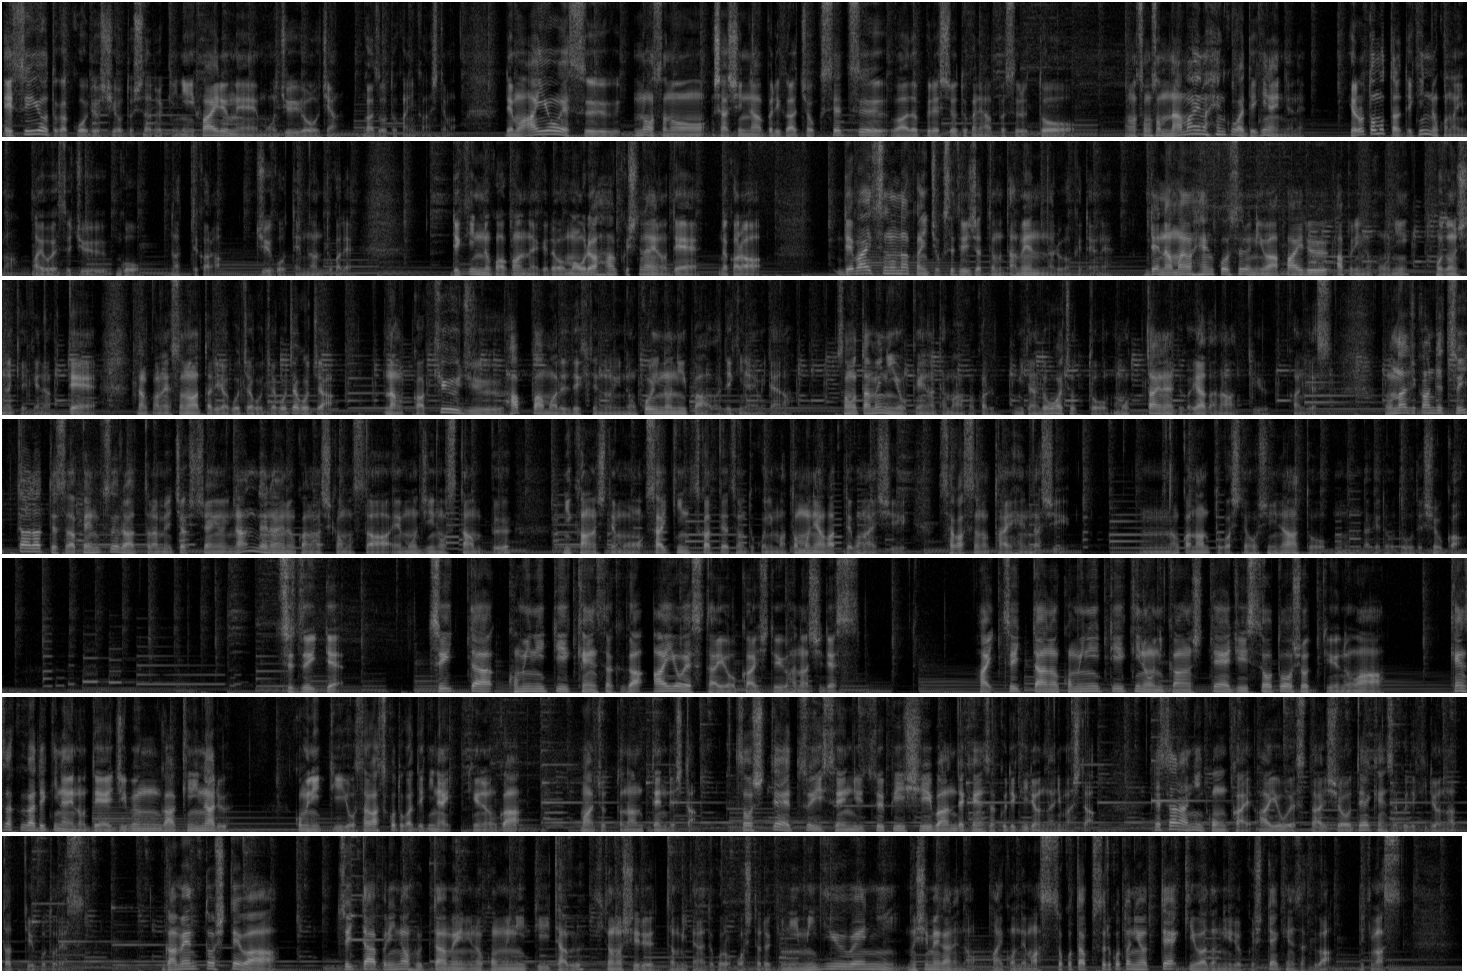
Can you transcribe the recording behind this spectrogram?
SEO とか考慮しようとした時にファイル名も重要じゃん。画像とかに関しても。でも iOS のその写真のアプリから直接ワードプレス上とかにアップするとあのそもそも名前の変更ができないんだよね。やろうと思ったらできんのかな今 iOS15 なってから。15点なんとかで。できんのかわかんないけどまあ俺は把握してないのでだからデバイスの中に直接入れちゃってもダメになるわけだよね。で、名前を変更するにはファイルアプリの方に保存しなきゃいけなくて、なんかね、そのあたりがごちゃごちゃごちゃごちゃ、なんか98%までできてるのに残りの2%ができないみたいな。そのために余計な手間がかかるみたいなとこがちょっともったいないというか嫌だなっていう感じです。同じ感じで Twitter だってさ、ペンツールあったらめちゃくちゃいいのになんでないのかなしかもさ、絵文字のスタンプに関しても最近使ったやつのとこにまともに上がってこないし、探すの大変だし、うん、なんかなんとかしてほしいなと思うんだけど、どうでしょうか。続いて、Twitter コミュニティ検索が iOS 対応開始という話です。はい、Twitter のコミュニティ機能に関して実装当初っていうのは検索ができないので自分が気になるコミュニティを探すことができないっていうのがまあちょっと難点でした。そしてつい先日 PC 版で検索できるようになりました。でさらに今回 iOS 対象で検索できるようになったっていうことです。画面としては Twitter アプリのフッターメニューのコミュニティタブ、人のシルエットみたいなところを押したときに、右上に虫眼鏡のアイコン出ます。そこタップすることによって、キーワード入力して検索ができます。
